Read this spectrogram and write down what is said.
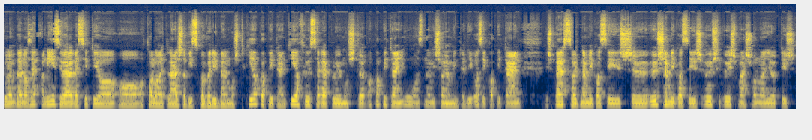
különben az, a néző elveszíti a, a, a talajt, lásd a Discovery-ben most ki a kapitány, ki a főszereplő, most a kapitány, ó, az nem is olyan, mint egy igazi kapitány, és persze, hogy nem igazi, és ő sem igazi, és ő, ő is máshonnan jött, és,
